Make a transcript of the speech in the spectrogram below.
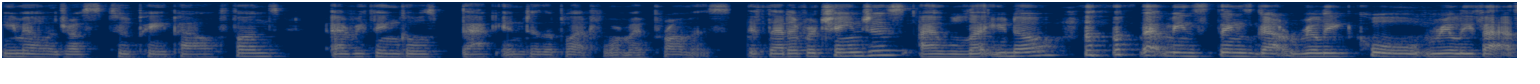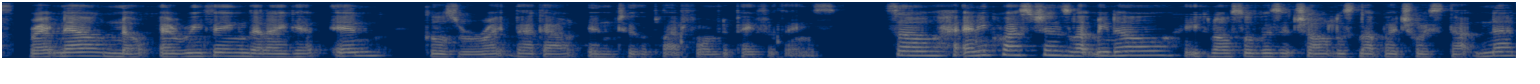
email address to PayPal funds everything goes back into the platform, I promise. If that ever changes, I will let you know. that means things got really cool really fast. Right now, no, everything that I get in goes right back out into the platform to pay for things. So, any questions, let me know. You can also visit childlessnotbychoice.net.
